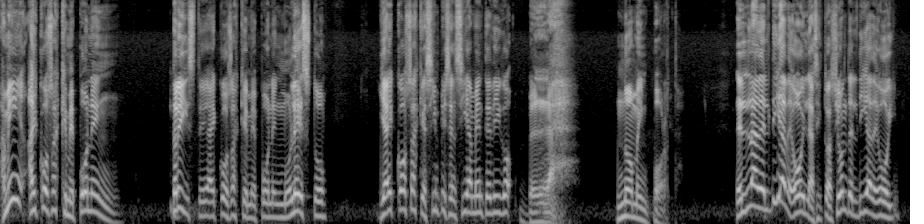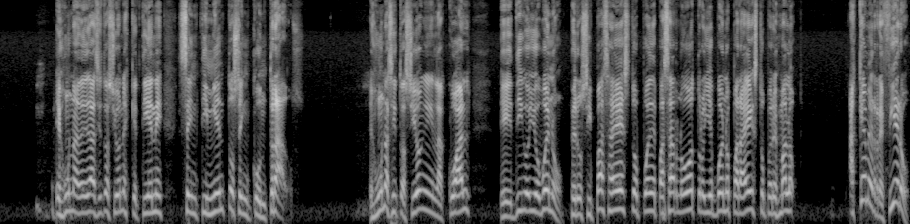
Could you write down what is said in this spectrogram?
a mí hay cosas que me ponen triste, hay cosas que me ponen molesto y hay cosas que simple y sencillamente digo, bla, no me importa. La del día de hoy, la situación del día de hoy, es una de las situaciones que tiene sentimientos encontrados. Es una situación en la cual eh, digo yo, bueno, pero si pasa esto, puede pasar lo otro y es bueno para esto, pero es malo. ¿A qué me refiero?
